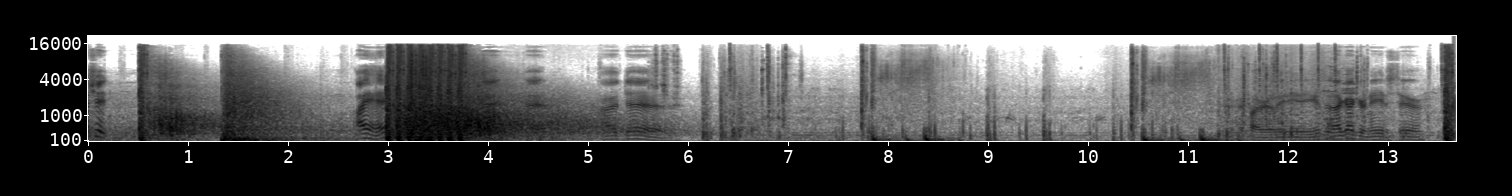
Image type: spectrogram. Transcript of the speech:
Watch it. I hit. I did. If I really need to use it, I got grenades too. He's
